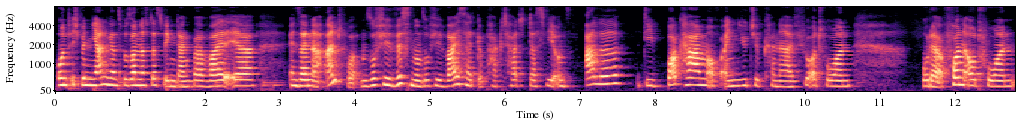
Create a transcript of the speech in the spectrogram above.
Und ich bin Jan ganz besonders deswegen dankbar, weil er in seine Antworten so viel Wissen und so viel Weisheit gepackt hat, dass wir uns alle, die Bock haben auf einen YouTube-Kanal für Autoren oder von Autoren,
